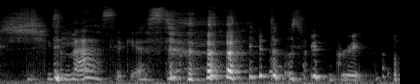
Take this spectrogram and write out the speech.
She's a masochist. it does feel great. though.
